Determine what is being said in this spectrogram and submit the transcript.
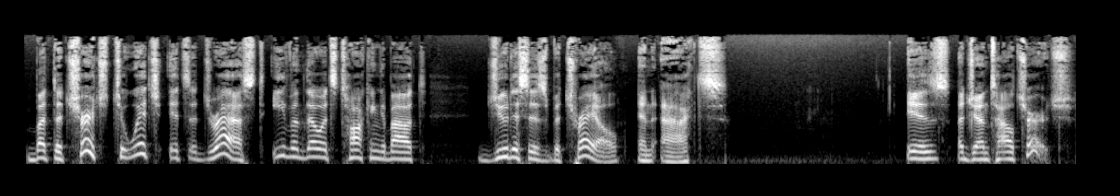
But the church to which it's addressed, even though it's talking about Judas's betrayal in Acts, is a Gentile church.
